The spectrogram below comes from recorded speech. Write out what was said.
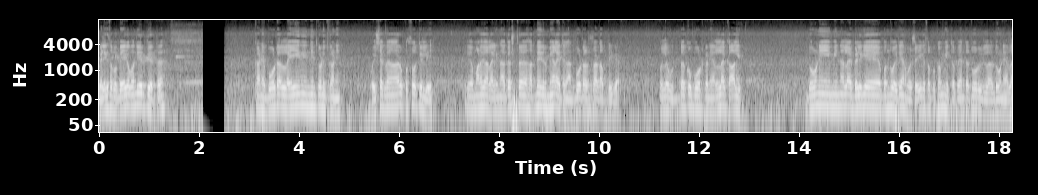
ಬೆಳಿಗ್ಗೆ ಸ್ವಲ್ಪ ಬೇಗ ಬಂದು ಇರ್ತಿತ್ತು. ಕಣಿ, ಬೋಟಲ್ಲಿ ಲೈನ್ ನಿಂತ್ಕೊಂಡಿತ್ತು ಕಣಿ. ವೈಶಾಖದಾರು ಪುರ್ಸೋತಿಲ್ಲಿ. ಈಗ ಮಳೆಗಾಲ ಇಲ್ಲಿಂದ ಆಗಸ್ಟ್ ಹದಿನೈದರ ಮೇಲೆ ಆಯ್ತು ಕಾಂತ ಬೋಟಲ್ಲಿ ಸ್ಟಾರ್ಟ್ ಆಗ್ತದೆ ಈಗ. ಫುಲ್ ಉದ್ದಕ್ಕೂ ಬೋಟ್ ಕಣಿ, ಎಲ್ಲ ಖಾಲಿ. ದೋಣಿ ಮೀನೆಲ್ಲ ಬೆಳಿಗ್ಗೆ ಬಂದು ಹೋಯ್ತು ಏನು ಬಹುಶಃ. ಈಗ ಸ್ವಲ್ಪ ಕಮ್ಮಿ ಇತ್ತಪ್ಪ, ಎಂತ ತೋರಿಲ್ಲ ದೋಣಿ ಎಲ್ಲ.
